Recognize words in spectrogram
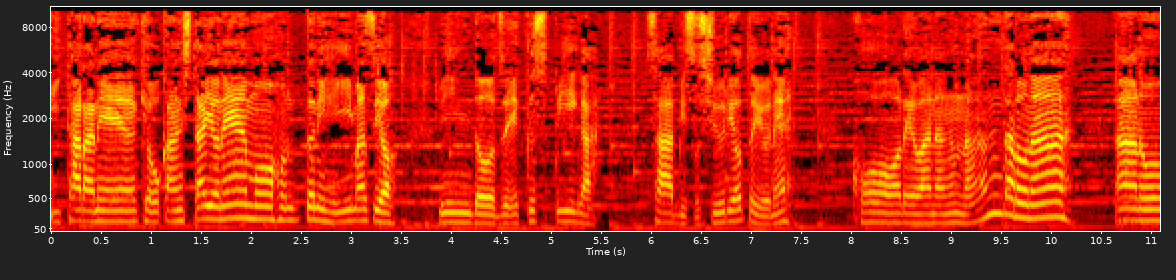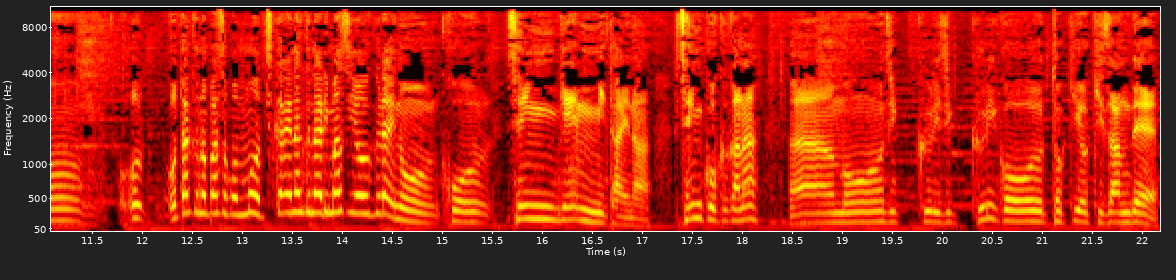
いたらね、共感したいよね。もう本当に言いますよ。Windows XP がサービス終了というね。これはな、なんだろうな。あのお、オタクのパソコンもう使えなくなりますよぐらいの、こう、宣言みたいな、宣告かな。あもうじっくりじっくりこう、時を刻んで、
